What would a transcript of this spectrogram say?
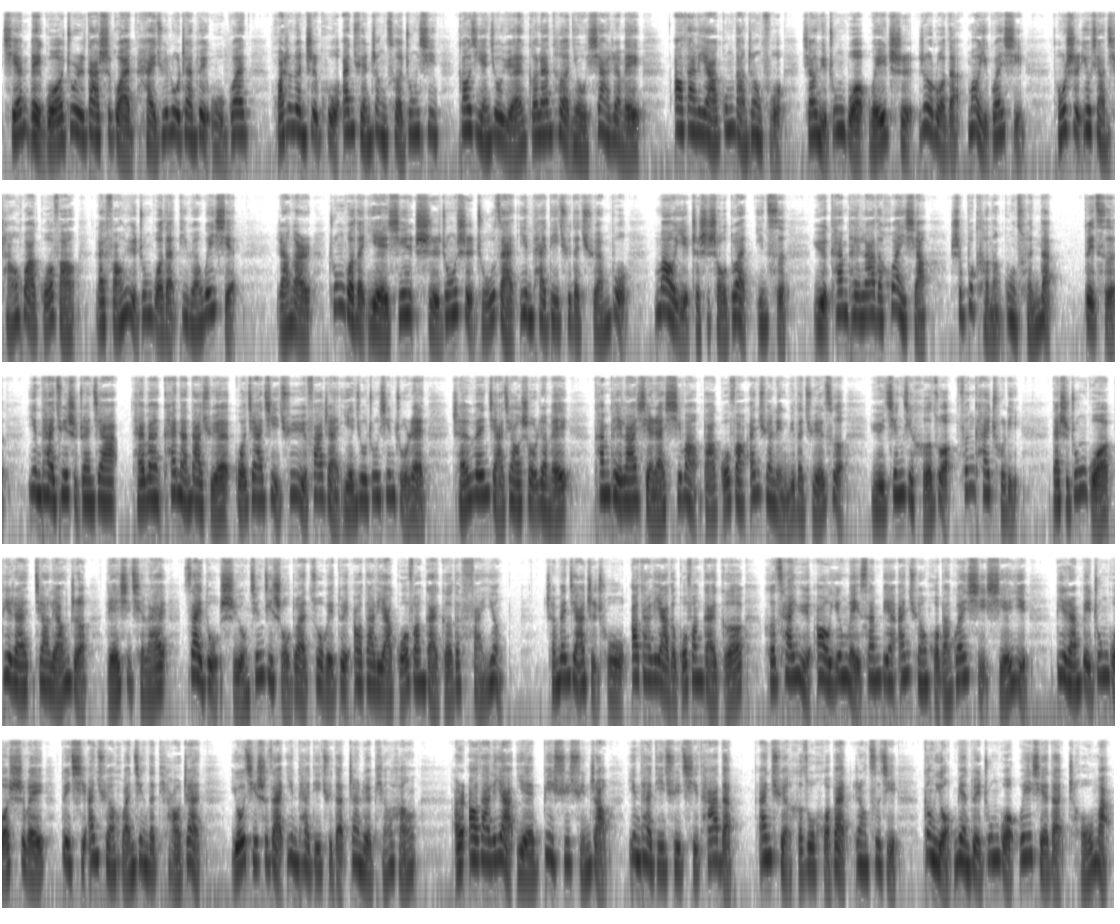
前美国驻日大使馆海军陆战队武官、华盛顿智库安全政策中心高级研究员格兰特纽夏认为。澳大利亚工党政府想与中国维持热络的贸易关系，同时又想强化国防来防御中国的地缘威胁。然而，中国的野心始终是主宰印太地区的全部，贸易只是手段，因此与堪培拉的幻想是不可能共存的。对此，印太军事专家、台湾开南大学国家级区域发展研究中心主任陈文甲教授认为。堪培拉显然希望把国防安全领域的决策与经济合作分开处理，但是中国必然将两者联系起来，再度使用经济手段作为对澳大利亚国防改革的反应。陈文甲指出，澳大利亚的国防改革和参与澳英美三边安全伙伴关系协议，必然被中国视为对其安全环境的挑战，尤其是在印太地区的战略平衡，而澳大利亚也必须寻找印太地区其他的。安全合作伙伴让自己更有面对中国威胁的筹码。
